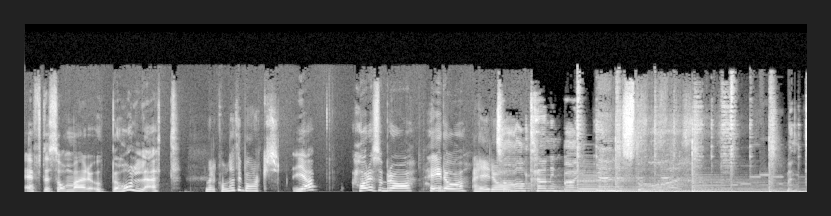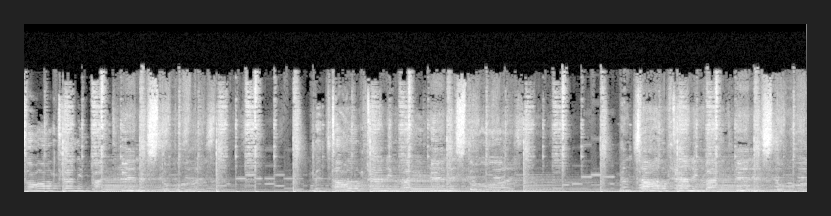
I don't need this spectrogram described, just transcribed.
efter sommaruppehållet. Välkomna tillbaks. Japp, ha det så bra. Hej då! Hej då. Mental träning by Unestål. Mental träning by Unestål. the one. Mental turning back, minutes it's the one.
